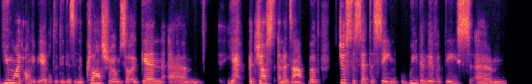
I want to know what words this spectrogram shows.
you might only be able to do this in a classroom. So again, um, yeah, adjust and adapt. But just to set the scene, we delivered these um,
